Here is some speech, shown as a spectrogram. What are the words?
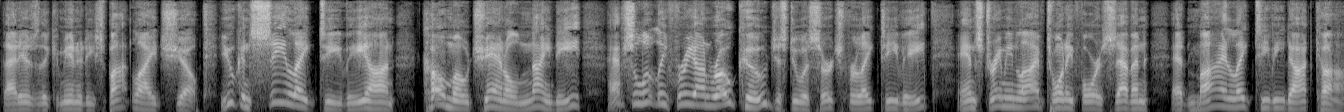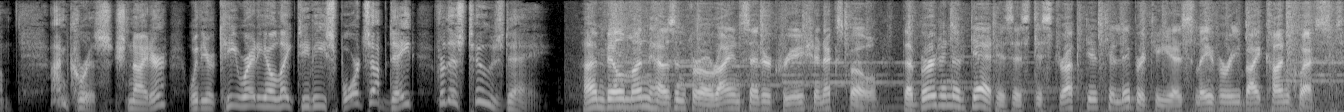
That is the Community Spotlight Show. You can see Lake TV on KOMO Channel 90, absolutely free on Roku. Just do a search for Lake TV and streaming live 24-7 at mylaketv.com. I'm Chris Schneider with your Key Radio Lake TV sports update for this Tuesday. I'm Bill Munhausen for Orion Center Creation Expo. The burden of debt is as destructive to liberty as slavery by conquest.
